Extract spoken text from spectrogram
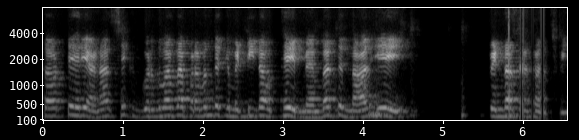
ਤੌਰ ਤੇ ਹਰਿਆਣਾ ਸਿੱਖ ਗੁਰਦੁਆਰਾ ਦਾ ਪ੍ਰਬੰਧਕ ਕਮੇਟੀ ਦਾ ਉੱਥੇ ਮੈਂਬਰ ਤੇ ਨਾਲ ਇਹ ਪਿੰਡ ਦਾ ਸਰਪੰਚ ਵੀ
